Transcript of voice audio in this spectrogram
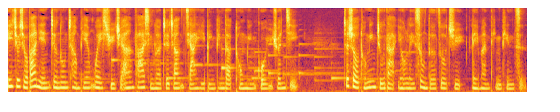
一九九八年，正东唱片为许志安发行了这张甲乙丙丁的同名国语专辑。这首同名主打由雷颂德作曲，雷曼婷填词，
